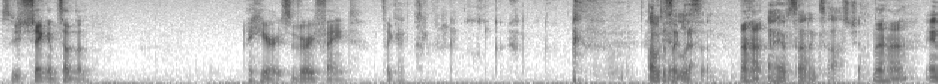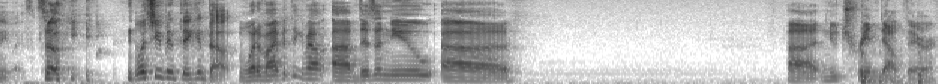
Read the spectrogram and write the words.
So you're shaking something. I hear it. it's very faint. It's like Okay, like listen. Uh huh. I have sun exhaustion. Uh huh. Anyways, So, what you been thinking about? what have I been thinking about? Um, there's a new uh, uh, new trend out there,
